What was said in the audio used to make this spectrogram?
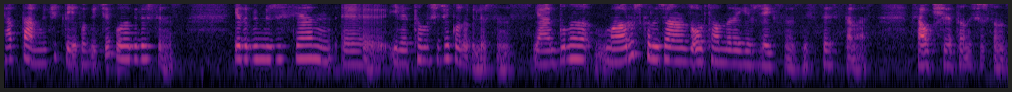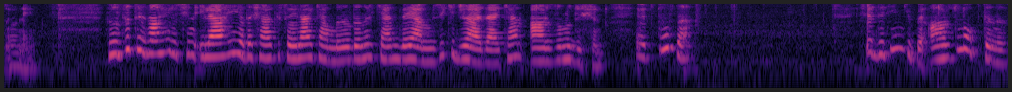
hatta müzikle yapabilecek olabilirsiniz. Ya da bir müzisyen e, ile tanışacak olabilirsiniz. Yani buna maruz kalacağınız ortamlara gireceksiniz ister istemez. Mesela o kişiyle tanışırsanız örneğin. Hızlı tezahür için ilahi ya da şarkı söylerken, mırıldanırken veya müzik icra ederken arzunu düşün. Evet burada işte dediğim gibi arzu noktanız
